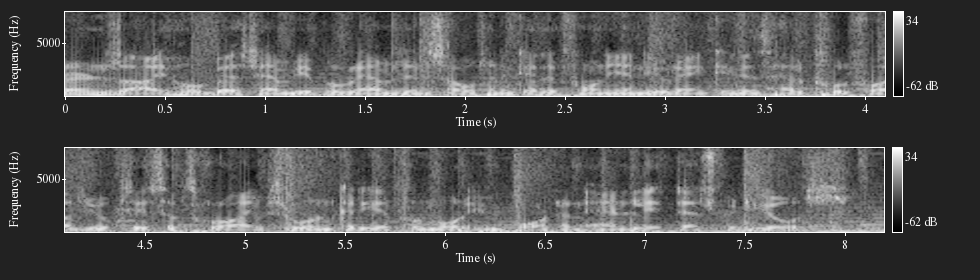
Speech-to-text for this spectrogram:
Friends, I hope best MBA programs in Southern California new ranking is helpful for you. Please subscribe Student Career for more important and latest videos.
